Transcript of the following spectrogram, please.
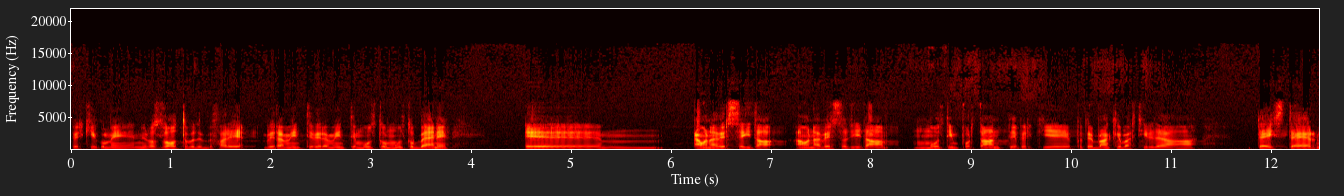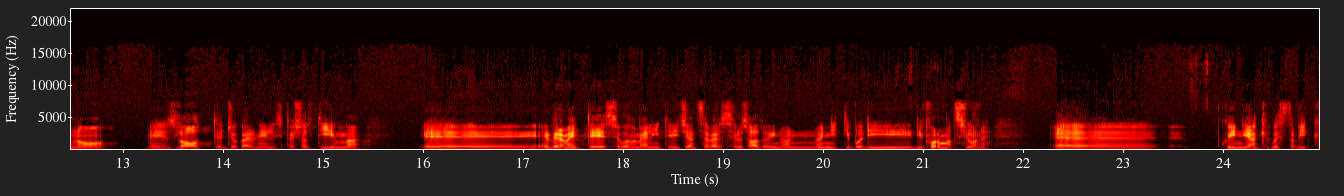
perché come nello slot potrebbe fare veramente veramente molto molto bene. E, um, ha, una versatilità, ha una versatilità molto importante perché potrebbe anche partire da, da esterno eh, slot, giocare negli special team. E, è veramente secondo me l'intelligenza per essere usato in, on, in ogni tipo di, di formazione. Eh, quindi anche questa pick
